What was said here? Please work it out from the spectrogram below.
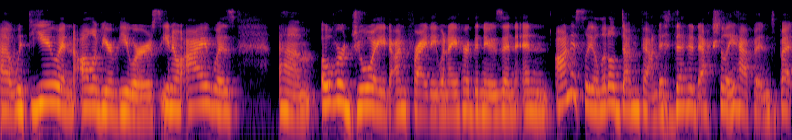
uh, with you and all of your viewers. You know, I was um, overjoyed on Friday when I heard the news, and and honestly a little dumbfounded that it actually happened. But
